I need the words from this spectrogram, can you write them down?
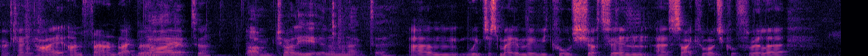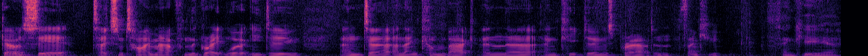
Okay, hi, I'm Farren Blackburn, Hi. director. I'm Charlie Heaton, I'm an actor. Um, we've just made a movie called Shut In, a psychological thriller. Go and see it, take some time out from the great work you do, and, uh, and then come back and, uh, and keep doing us proud. And thank you. Thank you, yeah.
